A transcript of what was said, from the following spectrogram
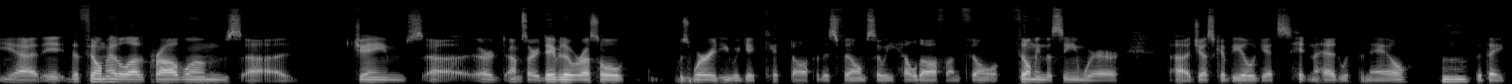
yeah, it, the film had a lot of problems. Uh, James, uh, or I'm sorry, David O. Russell was worried he would get kicked off of this film, so he held off on film, filming the scene where uh, Jessica Biel gets hit in the head with the nail. hmm But they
